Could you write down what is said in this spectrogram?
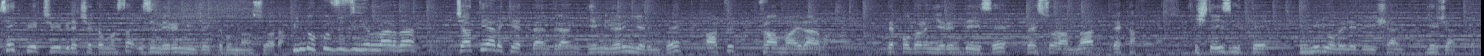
tek bir çivi bile çakılmasına izin verilmeyecekti bundan sonra. 1900'lü yıllarda caddeyi hareketlendiren gemilerin yerinde artık tramvaylar var. Depoların yerinde ise restoranlar ve kafeler. İşte İzmit'te demiryolu ile değişen bir cadde.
